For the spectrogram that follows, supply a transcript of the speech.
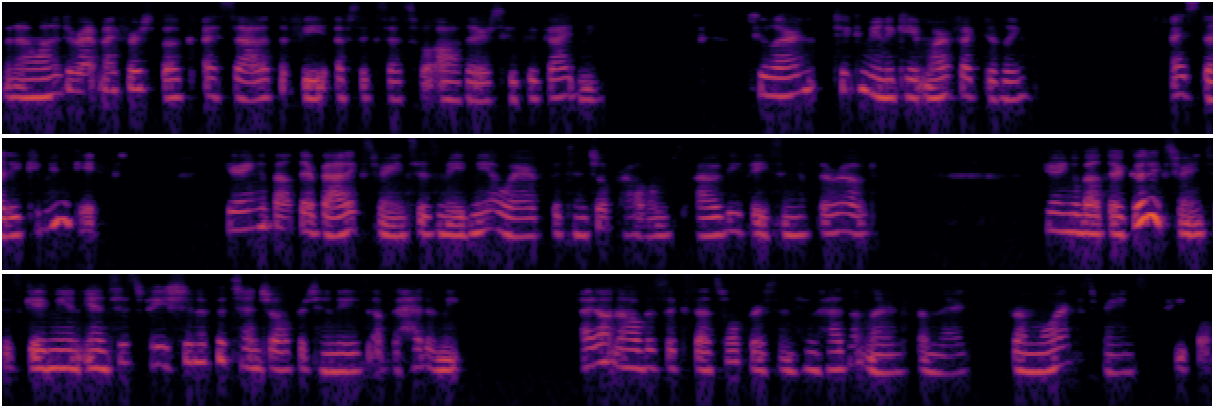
When I wanted to write my first book, I sat at the feet of successful authors who could guide me. To learn to communicate more effectively, I studied communicators. Hearing about their bad experiences made me aware of potential problems I would be facing up the road. Hearing about their good experiences gave me an anticipation of potential opportunities up ahead of me. I don't know of a successful person who hasn't learned from their from more experienced people.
